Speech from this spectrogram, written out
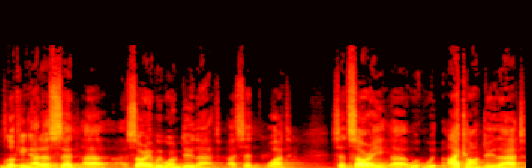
looking at us said, uh, Sorry, we won't do that. I said, What? He said, Sorry, uh, I can't do that.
